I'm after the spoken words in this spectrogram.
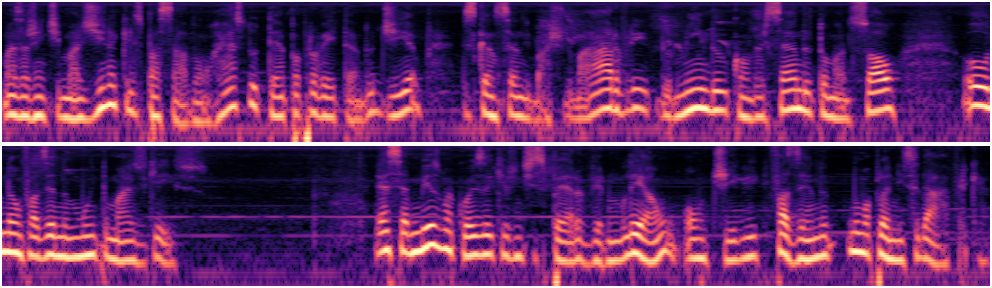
mas a gente imagina que eles passavam o resto do tempo aproveitando o dia, descansando debaixo de uma árvore, dormindo, conversando, tomando sol, ou não fazendo muito mais do que isso. Essa é a mesma coisa que a gente espera ver um leão ou um tigre fazendo numa planície da África.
